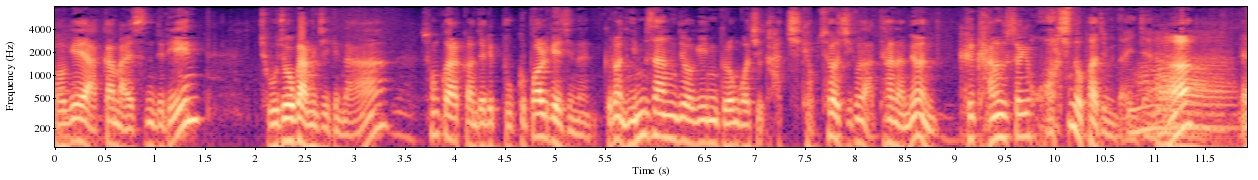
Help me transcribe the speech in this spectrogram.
거기에 아까 말씀드린 조조강직이나 손가락 관절이 붓고 뻘개지는 그런 임상적인 그런 것이 같이 겹쳐지고 나타나면 그 가능성이 훨씬 높아집니다, 이제는. 아. 예,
